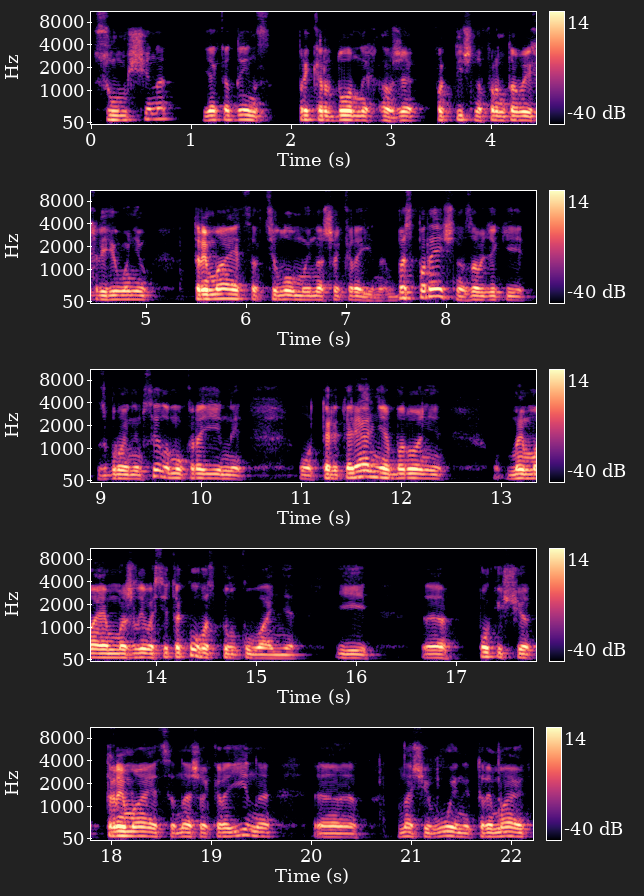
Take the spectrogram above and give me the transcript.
Сумщина, як один з прикордонних, а вже фактично фронтових регіонів, тримається в цілому і наша країна. Безперечно, завдяки Збройним силам України, от, територіальній обороні, ми маємо можливості такого спілкування, і е, поки що тримається наша країна, е, наші воїни тримають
